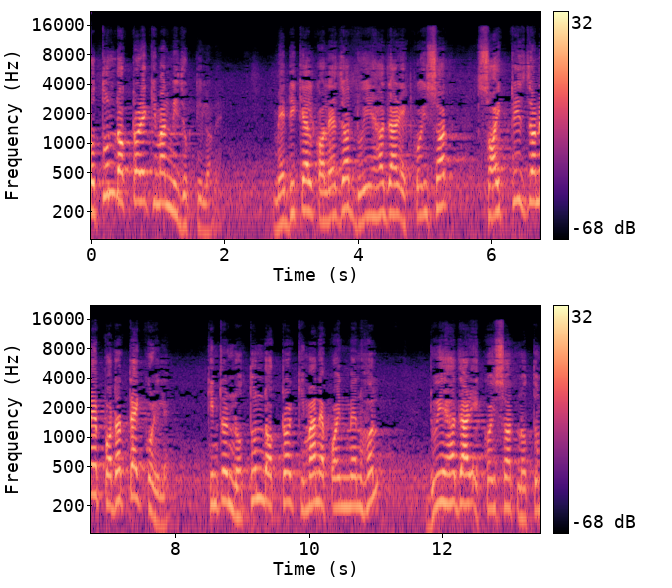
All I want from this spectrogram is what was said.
নতুন ডক্টৰে কিমান নিযুক্তি ল'লে? মেডিকেল কলেজত দুই হাজাৰ একৈছত ছয়ত্ৰিছজনে পদত্যাগ কৰিলে। কিন্তু নতুন ডক্টৰ কিমান এপইণ্টমেণ্ট হ'ল? দুই হাজাৰ একৈছত নতুন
